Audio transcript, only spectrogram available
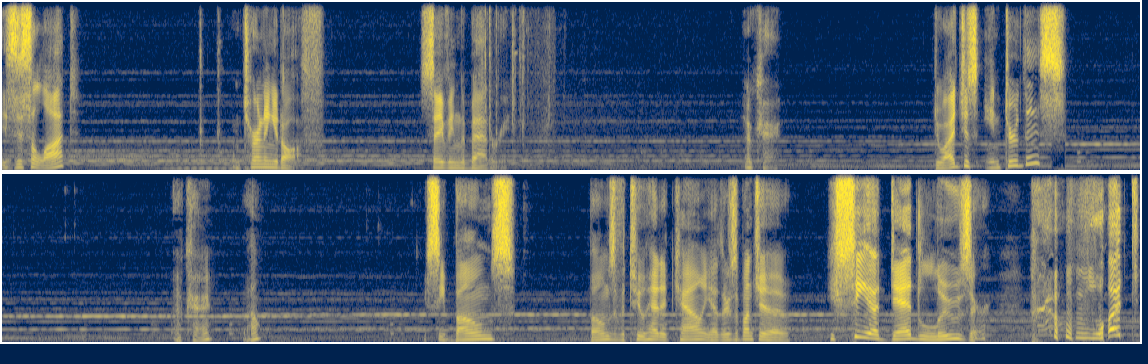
Is this a lot? I'm turning it off. Saving the battery. Okay. Do I just enter this? Okay, well. You see bones? Bones of a two-headed cow? Yeah, there's a bunch of... You see a dead loser. what?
